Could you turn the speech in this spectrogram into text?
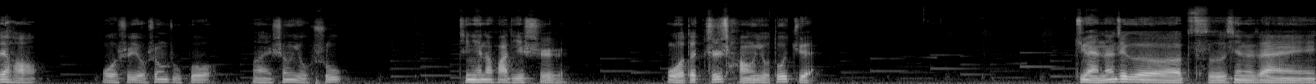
家好，我是有声主播晚声有书。今天的话题是：我的职场有多卷？卷呢这个词现在在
